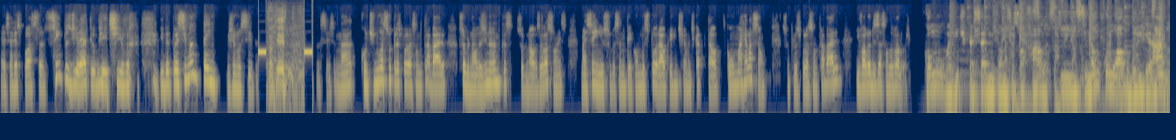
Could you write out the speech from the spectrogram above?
Essa é a resposta simples, direta e objetiva. E depois se mantém genocida. Tá ok? Ou seja, na, continua a superexploração do trabalho sobre novas dinâmicas, sobre novas relações, mas sem isso você não tem como explorar o que a gente chama de capital como uma relação. Superexploração do trabalho e valorização do valor como a gente percebe então nessa sua fala que se não como algo deliberado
